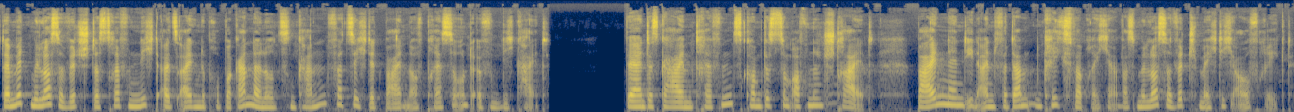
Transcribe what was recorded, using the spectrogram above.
Damit Milosevic das Treffen nicht als eigene Propaganda nutzen kann, verzichtet Biden auf Presse und Öffentlichkeit. Während des geheimen Treffens kommt es zum offenen Streit. Biden nennt ihn einen verdammten Kriegsverbrecher, was Milosevic mächtig aufregt.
